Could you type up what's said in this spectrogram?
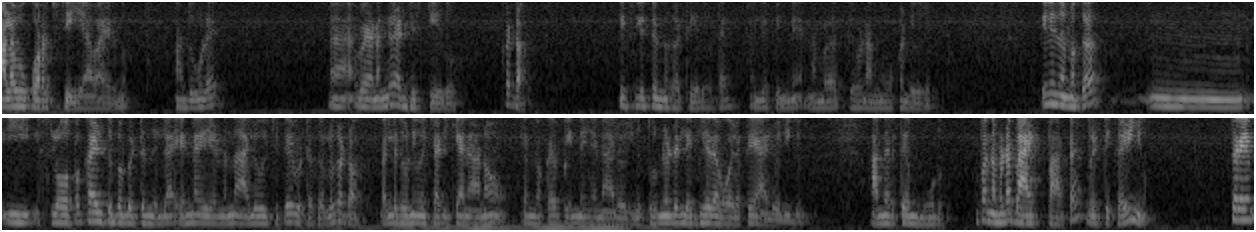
അളവ് കുറച്ച് ചെയ്യാമായിരുന്നു. അതുകൂടെ വേണമെങ്കിൽ അഡ്ജസ്റ്റ് ചെയ്തു. കേട്ടോ? ഈ സ്ലിറ്റ് ഒന്ന് കട്ട് ചെയ്തോട്ടെ. അല്ലെ പിന്നെ നമ്മൾ ഇവിടെ നോക്കേണ്ടി വരും. ഇനി നമുക്ക് ഈ സ്ലോപ്പ് കഴുത്തിപ്പം വെട്ടുന്നില്ല. എന്നാ ചെയ്യണമെന്ന് ആലോചിച്ചിട്ടേ വെട്ടത്തുള്ളൂ കേട്ടോ. വല്ല തുണി വെച്ച് അടിക്കാനാണോ എന്നൊക്കെ പിന്നെ ഞാൻ ആലോചിക്കും. തുണിയുടെ ലഭ്യത പോലൊക്കെ ആലോചിക്കും. അന്നേരത്തെ മൂടും. അപ്പോൾ നമ്മുടെ ബാക്ക് പാർട്ട് വെട്ടിക്കഴിഞ്ഞു. ഇത്രയും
